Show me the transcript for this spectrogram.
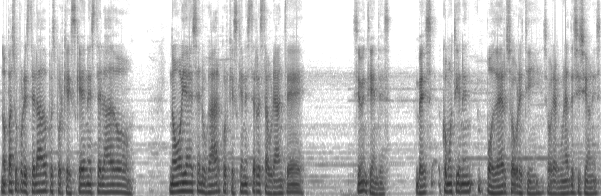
No paso por este lado pues porque es que en este lado no voy a ese lugar porque es que en este restaurante, ¿sí me entiendes? ¿Ves cómo tienen poder sobre ti, sobre algunas decisiones,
